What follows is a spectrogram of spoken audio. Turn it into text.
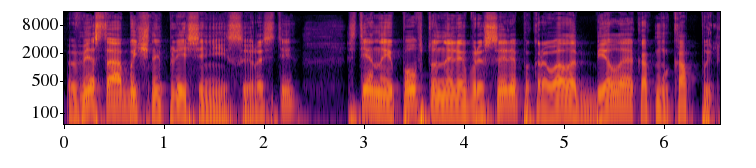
Вместо обычной плесени и сырости – Стены и пол в туннелях Брюсселя покрывала белая, как мука, пыль.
